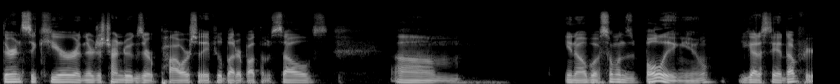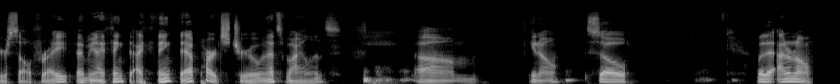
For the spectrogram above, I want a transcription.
They're insecure and they're just trying to exert power so they feel better about themselves. Um you know but if someone's bullying you you got to stand up for yourself right i mean i think i think that part's true and that's violence um you know so but i don't know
